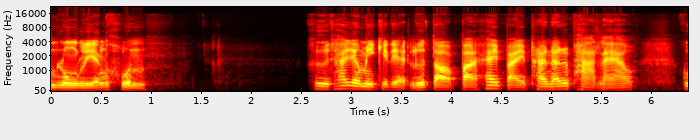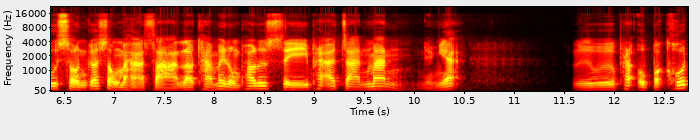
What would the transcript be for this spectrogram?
ำรุงเลี้ยงคุณ คือถ้ายังมีกิเลสหรือต่อไปให้ไปพระนฤพานแล้ว กุศลก็ส่งมหาศาลเราทำให้หลวงพ่อฤาษีพระอาจารย์มั่นอย่างเงี้ยหรือพระอุปคุต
